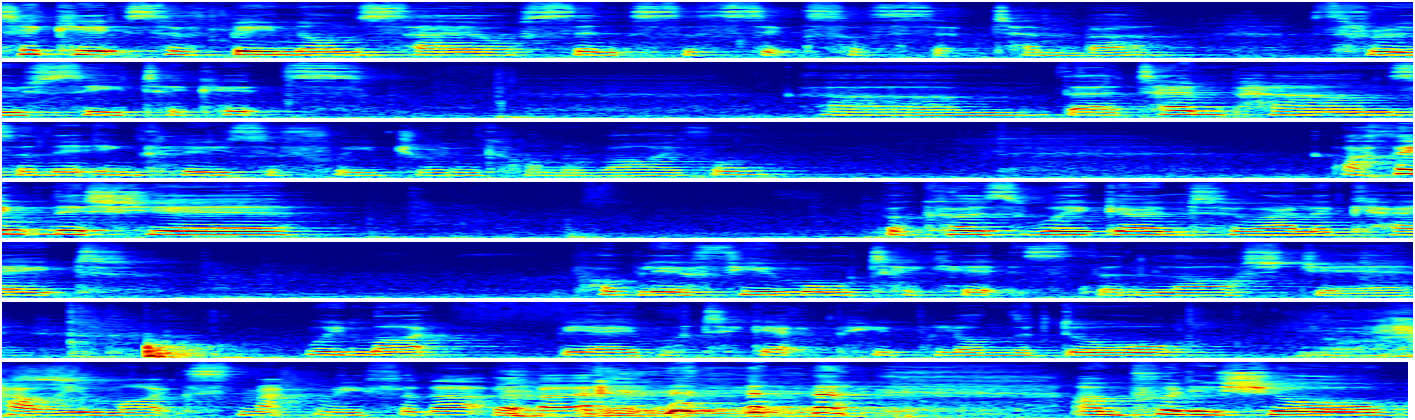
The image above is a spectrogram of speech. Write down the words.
Tickets have been on sale since the 6th of September through See Tickets. Um, they're £10 and it includes a free drink on arrival. I think this year, because we're going to allocate probably a few more tickets than last year, we might be able to get people on the door. Nice. Howie might smack me for that, but I'm pretty sure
